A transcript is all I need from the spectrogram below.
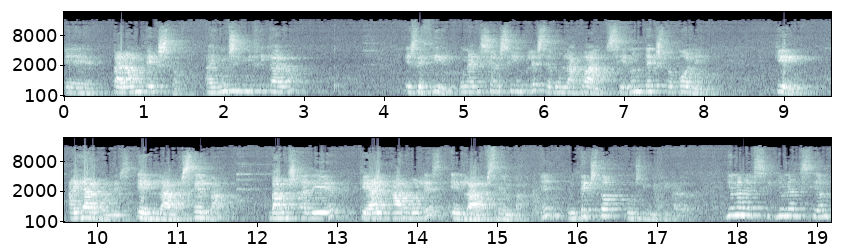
eh, para un texto hay un significado, es decir, una visión simple según la cual si en un texto pone que hay árboles en la selva, vamos a leer que hay árboles en la selva. ¿eh? Un texto, un significado. Y una, visión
